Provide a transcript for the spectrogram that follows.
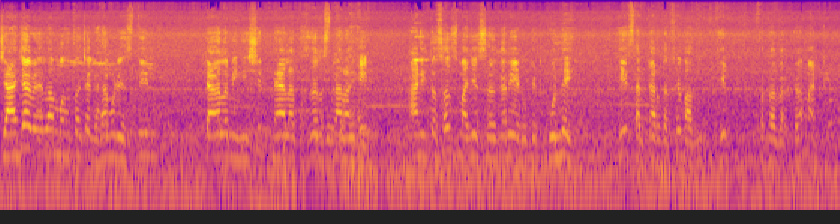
ज्या ज्या वेळेला महत्त्वाच्या घडामोडी असतील त्यावेळेला मी निश्चित न्यायालयात हजर असणार आहे आणि तसंच माझे सहकारी ॲडव्होकेट कोल्हे हे सरकारतर्फे बाजू हे स्वतः तारखेला मांडतील.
